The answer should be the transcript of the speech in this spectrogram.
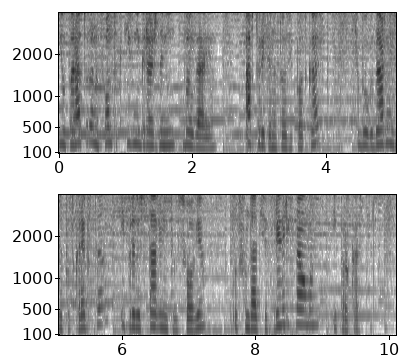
и оператора на фонд Активни граждани България. Авторите на този подкаст са благодарни за подкрепата и предоставените условия от Фундация Фридрих Науман и Прокастърс.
